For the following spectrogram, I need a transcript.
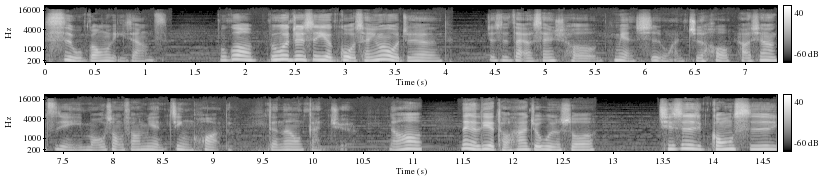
四五公里这样子。不过不过这是一个过程，因为我觉得就是在 Essential 面试完之后，好像自己某种方面进化的的那种感觉。然后那个猎头他就问说，其实公司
